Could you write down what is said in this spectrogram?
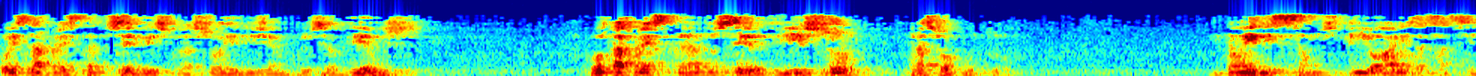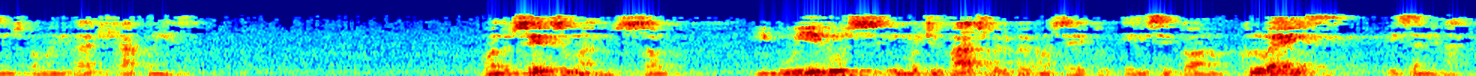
ou está prestando serviço para a sua religião, para o seu Deus, ou está prestando serviço para a sua cultura. Então eles são os piores assassinos que a humanidade já conhece. Quando os seres humanos são imbuídos e motivados pelo preconceito, eles se tornam cruéis e sanguinários.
